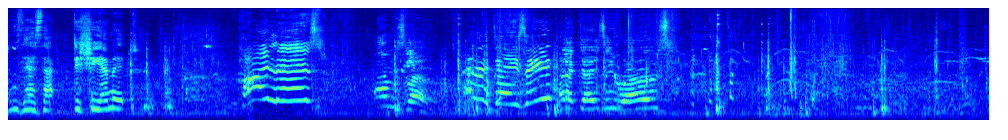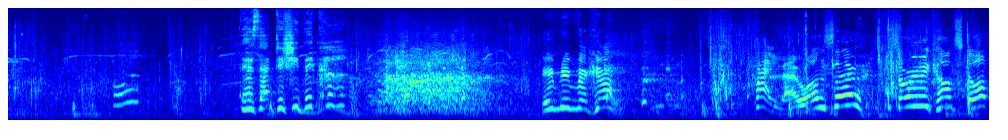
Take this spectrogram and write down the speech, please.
Oh, there's that dishy Emmet. Hi, Liz. Onslow. Hello, Daisy. Hello, Daisy Rose. There's that dishy vicar. Evening, Vicar. Hello, Onslow. Sorry we can't stop.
